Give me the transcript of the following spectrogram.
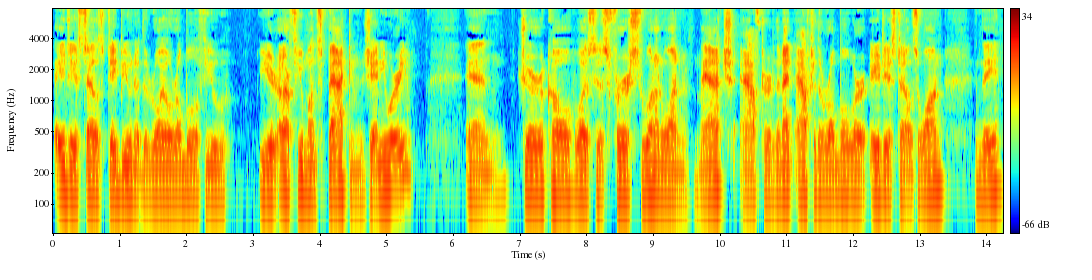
AJ Styles debuting at the Royal Rumble a few year a few months back in January, and Jericho was his first one-on-one match after the night after the Rumble, where AJ Styles won, and they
